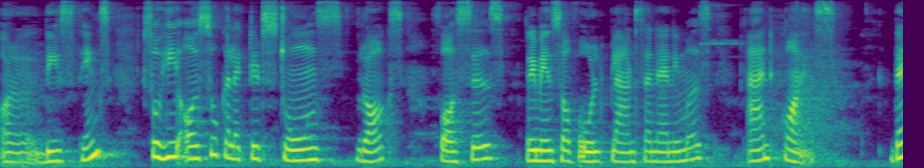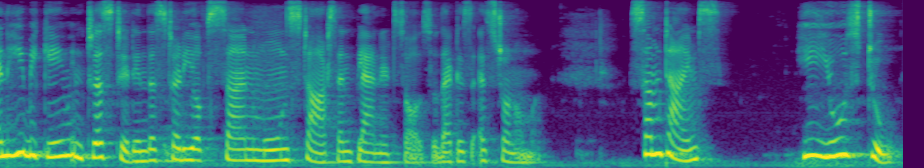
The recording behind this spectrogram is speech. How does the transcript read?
or these things. So he also collected stones, rocks, fossils, remains of old plants and animals, and coins. Then he became interested in the study of sun, moon, stars, and planets also, that is, astronomer. Sometimes he used to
